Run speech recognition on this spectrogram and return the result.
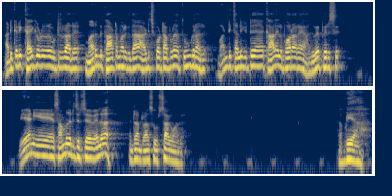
அடிக்கடி கை கொடுற விட்டுறாரு மருந்து காட்டமாக இருக்குதா? அடிச்சு போட்டாப்புல தூங்குறாரு. வண்டி தள்ளிக்கிட்டு காலையில் போகிறாரே அதுவே பெருசு. வேணியை சம்மதிச்சிருச்சு வேலு என்றான் ராசு உற்சாகமாக. அப்படியா?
